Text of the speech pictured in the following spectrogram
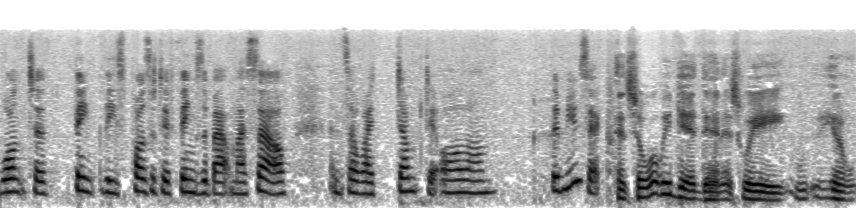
want to think these positive things about myself. And so I dumped it all on the music. And so what we did then is we, you know,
